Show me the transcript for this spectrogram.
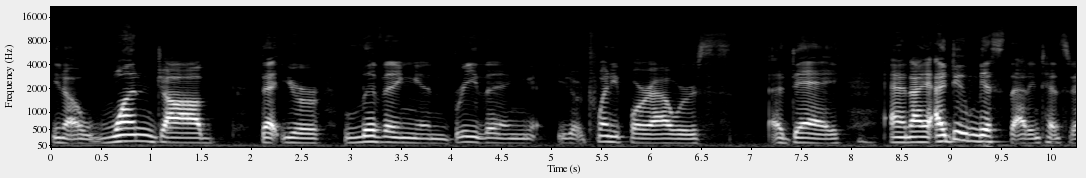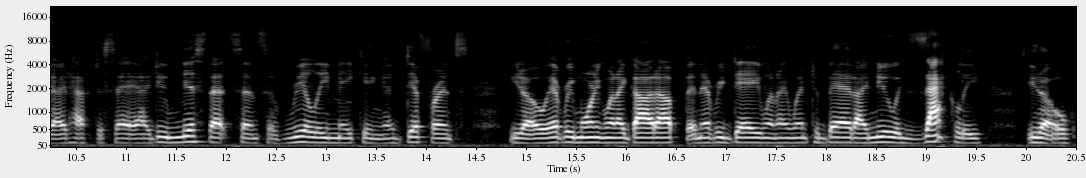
you know one job that you're living and breathing, you know, 24 hours a day. And I, I, do miss that intensity, I'd have to say. I do miss that sense of really making a difference. You know, every morning when I got up and every day when I went to bed, I knew exactly, you know,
